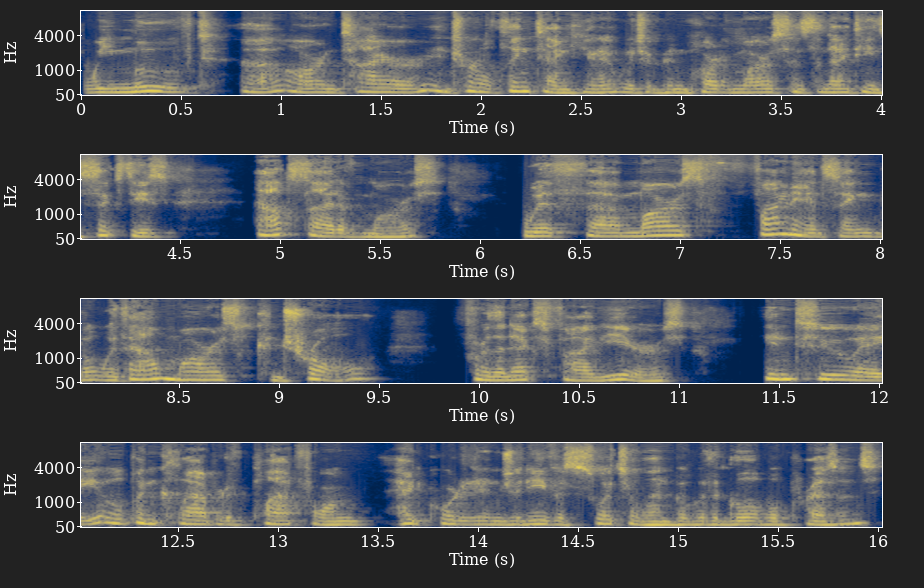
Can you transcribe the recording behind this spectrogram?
we moved uh, our entire internal think tank unit, which had been part of Mars since the 1960s, outside of Mars with uh, Mars financing, but without Mars control for the next five years into a open collaborative platform headquartered in Geneva, Switzerland, but with a global presence.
